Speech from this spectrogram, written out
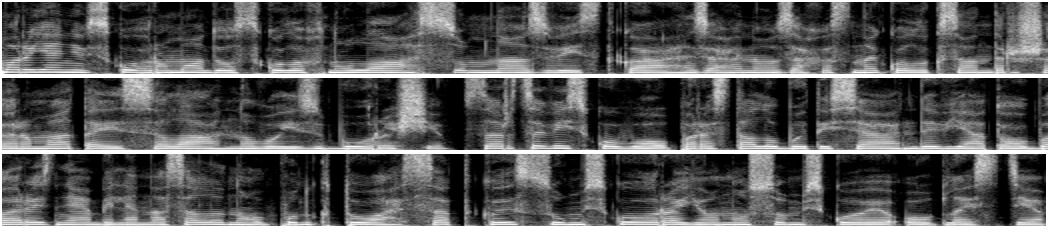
Мар'янівську громаду сколихнула сумна звістка. Загинув захисник Олександр Шеремета із села Новий Зборишів. Серце військового перестало битися 9 березня біля населеного пункту Садки Сумського району Сумської області.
